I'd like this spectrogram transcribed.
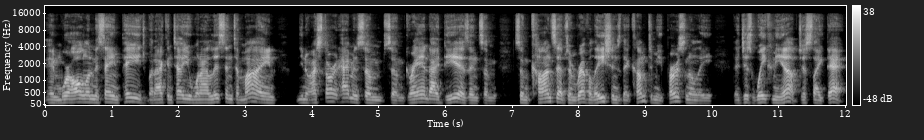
and we're all on the same page. But I can tell you, when I listen to mine, you know, I start having some some grand ideas and some some concepts and revelations that come to me personally that just wake me up just like that.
